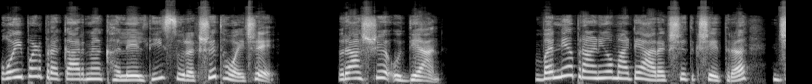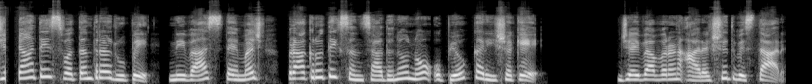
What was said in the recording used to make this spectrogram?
કોઈ પણ પ્રકારના ખલેલથી સુરક્ષિત હોય છે. રાષ્ટ્રીય ઉદ્યાન વન્ય પ્રાણીઓ માટે આરક્ષિત ક્ષેત્ર, જ્યાં તે સ્વતંત્ર રૂપે નિવાસ તેમજ પ્રાકૃતિક સંસાધનોનો ઉપયોગ કરી શકે. જૈવાવરણ આરક્ષિત વિસ્તાર.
